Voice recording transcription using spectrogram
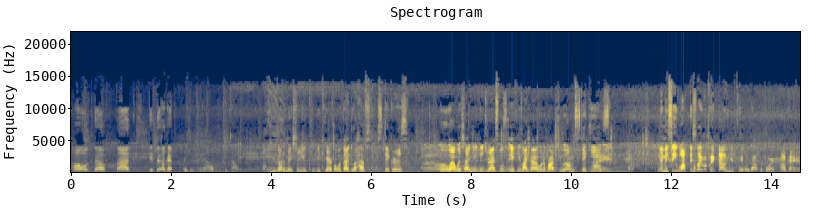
Hold the fuck. Get the okay. Get out. Get out. You gotta make sure you be careful with that. Do I have stickers? Ooh, I wish I knew the dress was icky like that. I would have brought you um stickies. Let me see. Walk this way real quick though. Your tit was out before. Okay.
